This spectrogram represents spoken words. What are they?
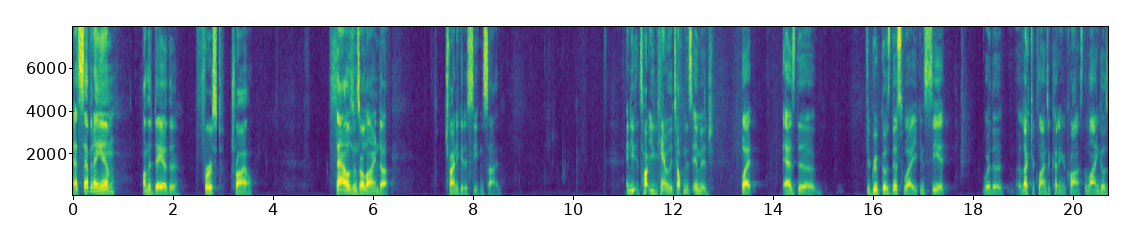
At 7 a.m. on the day of the first trial, thousands are lined up trying to get a seat inside and you, hard, you can't really tell from this image, but as the, the group goes this way, you can see it where the electric lines are cutting across. The line goes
